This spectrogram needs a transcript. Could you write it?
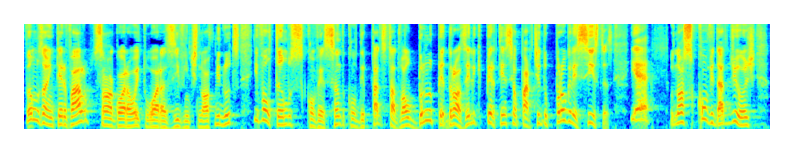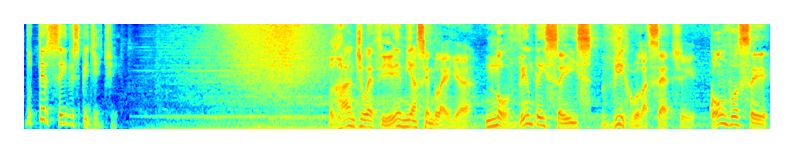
Vamos ao intervalo, são agora 8 horas e 29 minutos e voltamos conversando com o deputado estadual Bruno Pedrosa, ele que pertence ao Partido Progressistas e é o nosso convidado de hoje do terceiro expediente. Rádio FM Assembleia 96,7. Com você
